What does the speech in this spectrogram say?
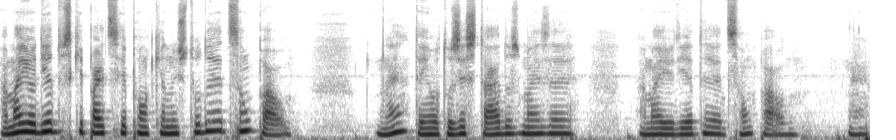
A maioria dos que participam aqui no estudo é de São Paulo, né? Tem outros estados, mas é, a maioria é de São Paulo, né?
